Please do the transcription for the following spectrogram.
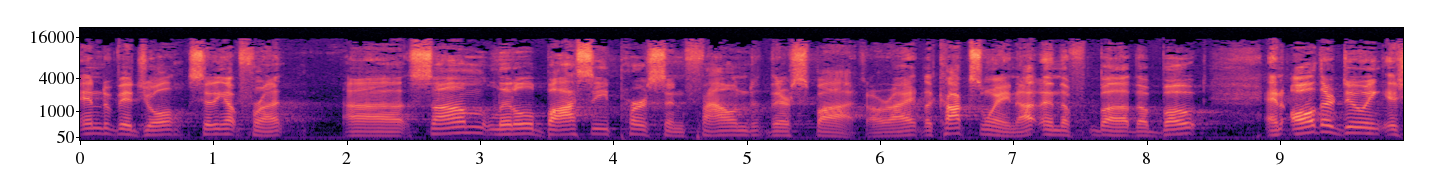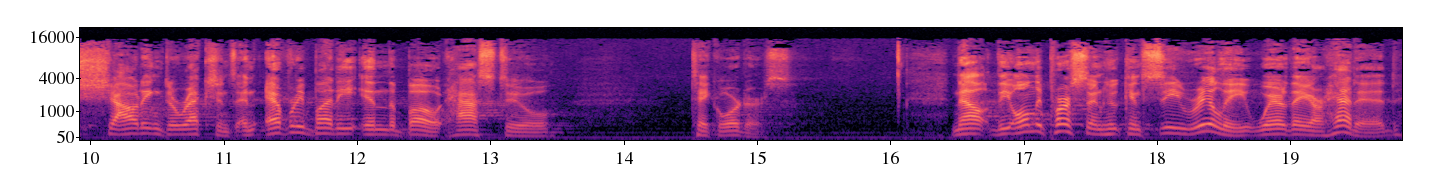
individual sitting up front, uh, some little bossy person found their spot, all right? The coxswain in the, uh, the boat, and all they're doing is shouting directions, and everybody in the boat has to take orders. Now, the only person who can see really where they are headed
